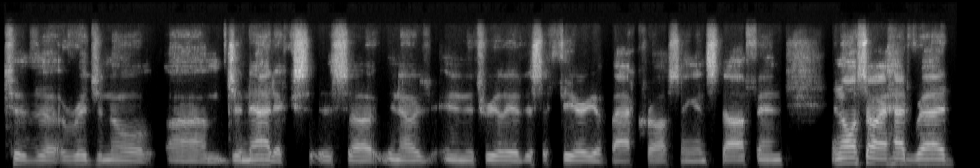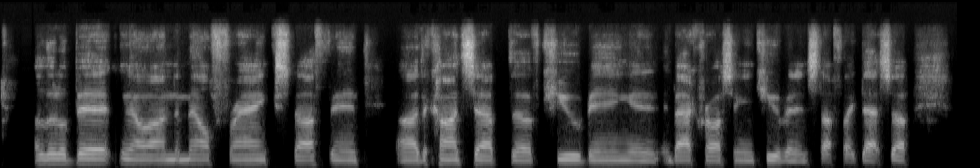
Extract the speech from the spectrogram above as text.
to the original um, genetics is uh, you know and it's really just a theory of back crossing and stuff and and also i had read a little bit, you know, on the Mel Frank stuff and uh, the concept of cubing and, and back crossing and cubing and stuff like that. So,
